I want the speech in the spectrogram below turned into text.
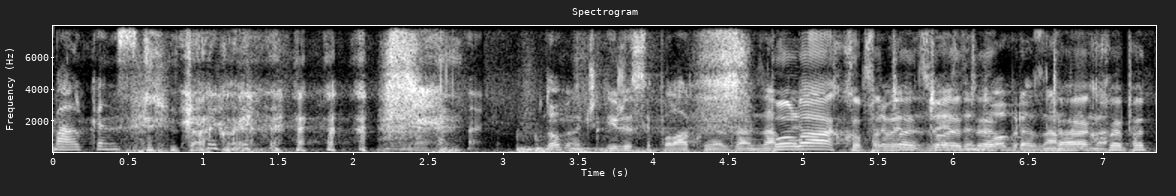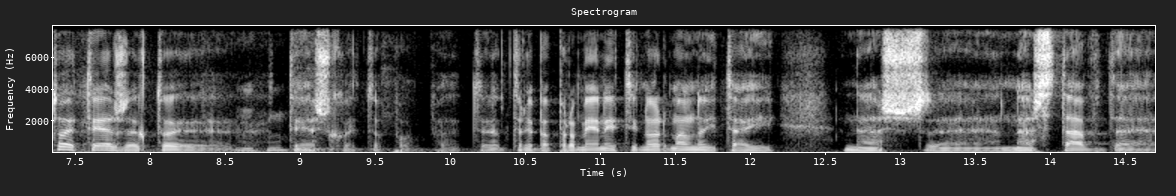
Balkanski. Tako je. Dobro, znači diže se polako, ja znam, znam Polako, pa da to je to je, zvezda to je dobra, znam da tako ima. Mhm. je, pa to je težak, to je teško je to, pa tre- treba promeniti normalno i taj naš, eh, naš stav da eh,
